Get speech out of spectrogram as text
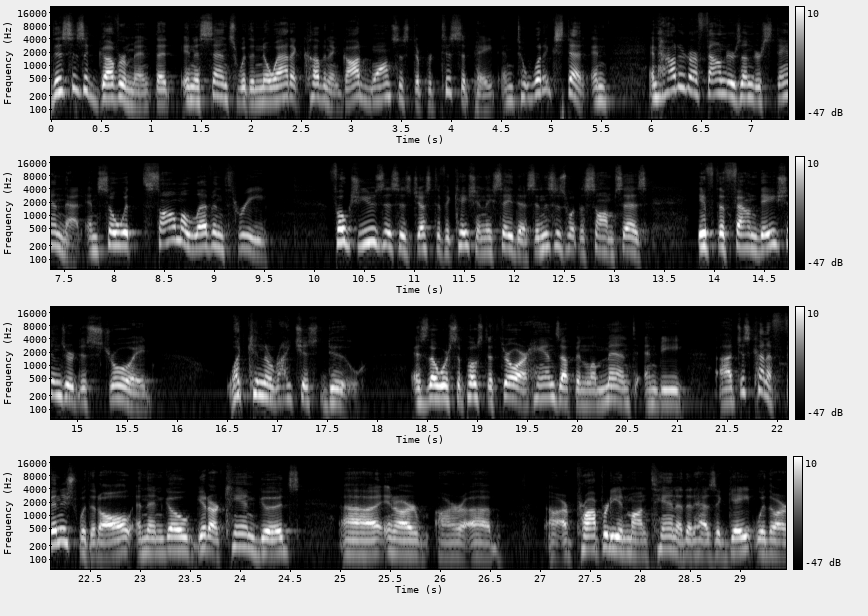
this is a government that, in a sense, with a Noahic covenant, God wants us to participate. And to what extent? And, and how did our founders understand that? And so with Psalm 11.3, Folks use this as justification. They say this, and this is what the psalm says If the foundations are destroyed, what can the righteous do? As though we're supposed to throw our hands up and lament and be uh, just kind of finished with it all and then go get our canned goods uh, in our, our, uh, our property in Montana that has a gate with our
